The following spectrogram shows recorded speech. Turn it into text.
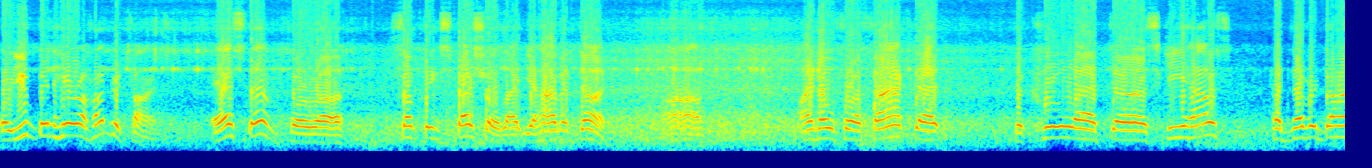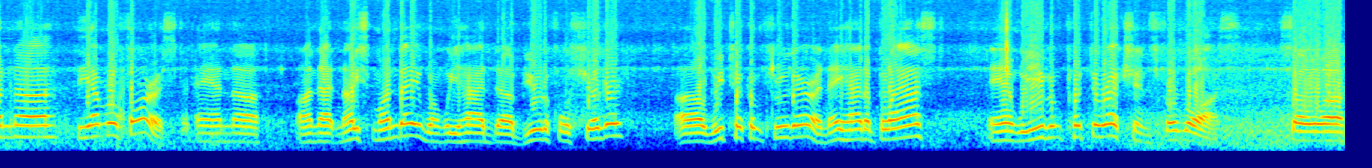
or you've been here a hundred times, ask them for uh, something special that you haven't done. Uh, I know for a fact that the crew at Ski Haus had never done the Emerald Forest, and on that nice Monday when we had uh, beautiful sugar. Uh, we took them through there and they had a blast and we even put directions for Ross. So uh,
